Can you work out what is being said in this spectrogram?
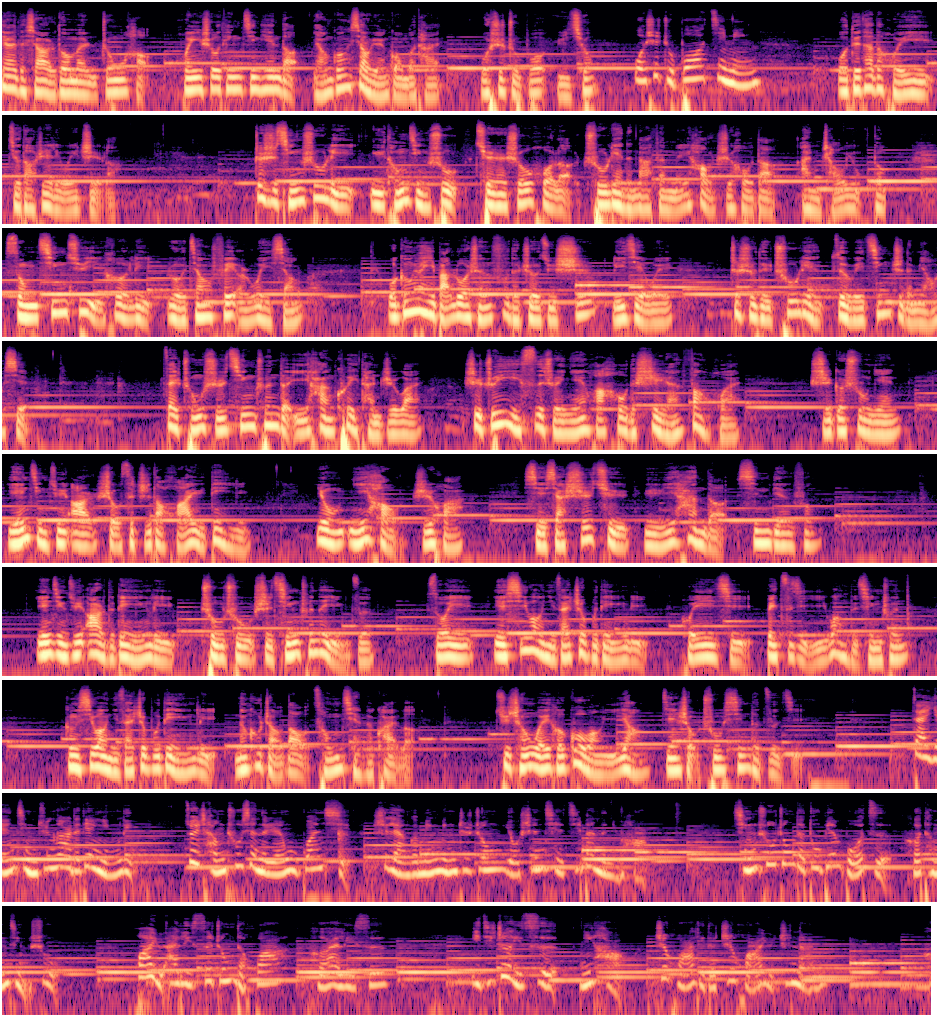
亲爱的小耳朵们，中午好，欢迎收听今天的阳光校园广播台，我是主播余秋，我是主播季明。我对他的回忆就到这里为止了。这是情书里女藤井树确认收获了初恋的那份美好之后的暗潮涌动。送清曲以鹤唳，若将飞而未翔。我更愿意把洛神赋的这句诗理解为，这是对初恋最为精致的描写。在重拾青春的遗憾喟叹之外，是追忆似水年华后的释然放怀。时隔数年，岩井俊二首次执导华语电影，用“你好，之华”写下失去与遗憾的新巅峰。岩井俊二的电影里，处处是青春的影子，所以也希望你在这部电影里回忆起被自己遗忘的青春。更希望你在这部电影里能够找到从前的快乐，去成为和过往一样坚守初心的自己。在岩井俊二的电影里，最常出现的人物关系是两个冥冥之中有深切羁绊的女孩：情书中的渡边博子和藤井树，《花与爱丽丝》中的花和爱丽丝，以及这一次《你好，之华》里的之华与之南。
